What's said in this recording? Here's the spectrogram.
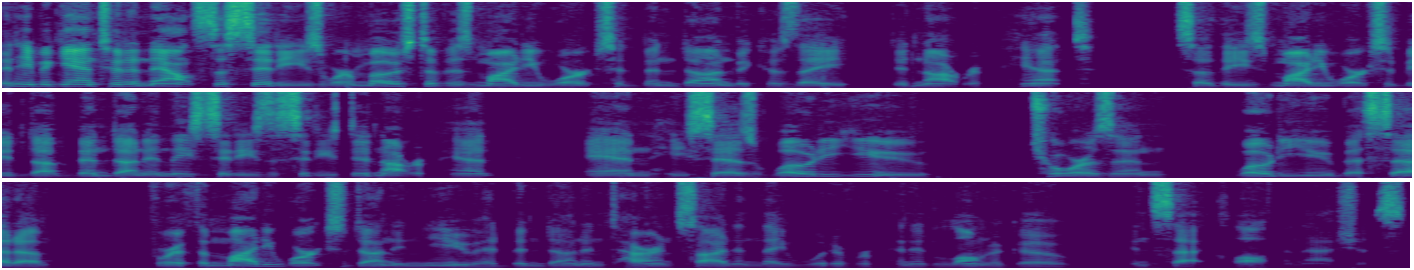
Then he began to denounce the cities where most of his mighty works had been done because they did not repent. So these mighty works had been done in these cities. The cities did not repent. And he says, Woe to you, Chorazin! Woe to you, Bethsaida! For if the mighty works done in you had been done in Tyre and Sidon, they would have repented long ago in sackcloth and ashes.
